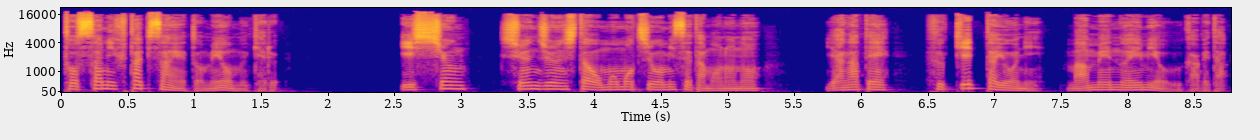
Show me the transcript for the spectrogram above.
とっさに二木さんへと目を向ける。一瞬逡巡した面持ちを見せたもののやがて吹っ切ったように満面の笑みを浮かべた。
